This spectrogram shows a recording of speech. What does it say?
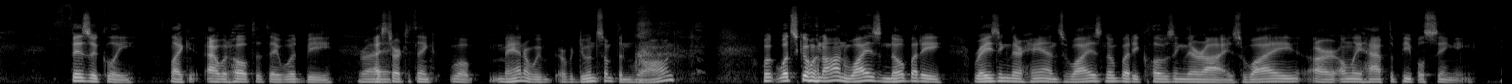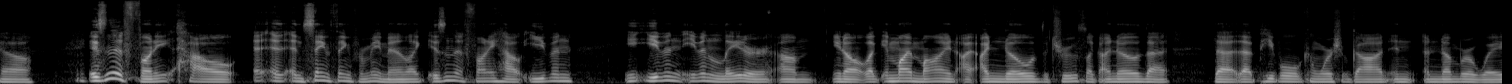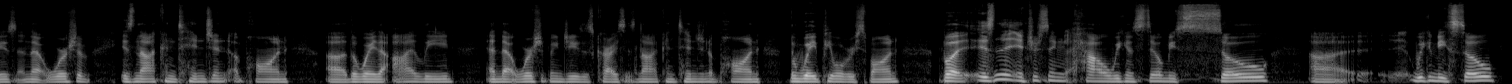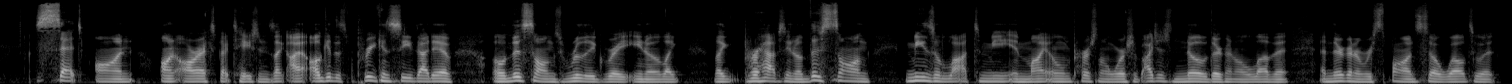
physically like I would hope that they would be. Right. I start to think, well, man, are we are we doing something wrong? what, what's going on? Why is nobody raising their hands? Why is nobody closing their eyes? Why are only half the people singing? Yeah. Isn't it funny how and, and same thing for me, man. Like, isn't it funny how even even even later, um, you know, like in my mind, I, I know the truth. Like I know that that that people can worship God in a number of ways, and that worship is not contingent upon uh, the way that I lead, and that worshiping Jesus Christ is not contingent upon the way people respond. But isn't it interesting how we can still be so uh, we can be so set on on our expectations. Like I, I'll get this preconceived idea of, oh, this song's really great. You know, like like perhaps you know this song means a lot to me in my own personal worship. I just know they're gonna love it and they're gonna respond so well to it.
